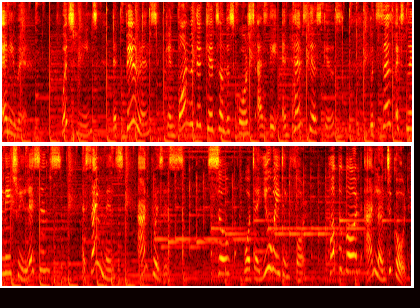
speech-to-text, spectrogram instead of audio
anywhere. Which means that parents can bond with their kids on this course as they enhance their skills with self-explanatory lessons, assignments and quizzes. So, what are you waiting for? Hop aboard and learn to code.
